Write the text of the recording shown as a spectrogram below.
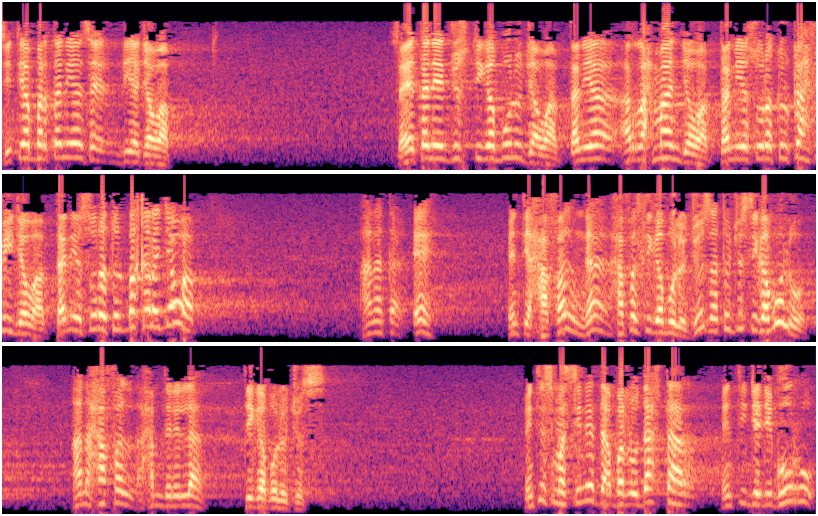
Setiap bertanya saya dia jawab. Saya tanya juz 30 jawab. Tanya Ar-Rahman jawab. Tanya suratul Kahfi jawab. Tanya suratul Baqarah jawab. Anak tak, eh, enti hafal enggak? Hafal 30 juz atau juz 30? Anak hafal, Alhamdulillah. 30 juz. Enti semestinya tak perlu daftar. Enti jadi guru.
